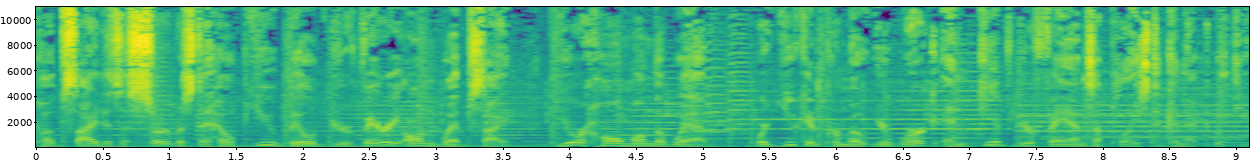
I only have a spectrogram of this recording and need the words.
PubSite is a service to help you build your very own website, your home on the web, where you can promote your work and give your fans a place to connect with you.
